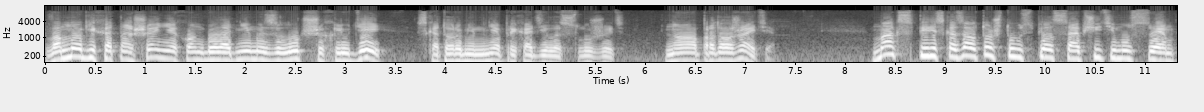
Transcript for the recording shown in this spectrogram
Во многих отношениях он был одним из лучших людей, с которыми мне приходилось служить. Но продолжайте. Макс пересказал то, что успел сообщить ему Сэм,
